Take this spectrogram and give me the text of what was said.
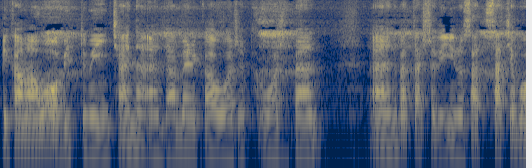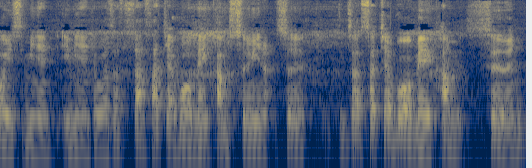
become a war between China and America or, or Japan. And but actually, you know, such such a war is imminent. Imminent. Or such, a war may come soon. Soon. Such a war may come soon,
